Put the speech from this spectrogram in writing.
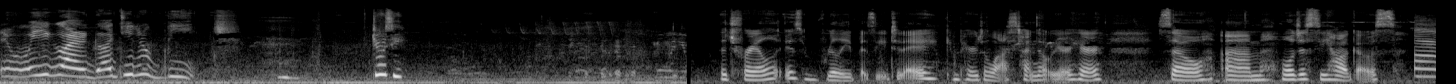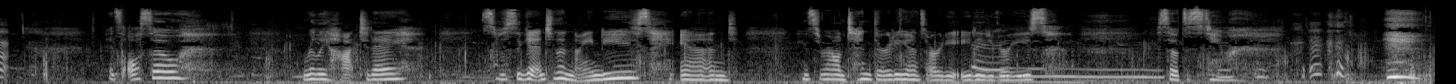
And we gotta go to the beach. Josie! The trail is really busy today compared to last time that we were here. So um, we'll just see how it goes. It's also really hot today. It's supposed to get into the 90s and it's around 10.30 and it's already 80 degrees. So it's a steamer.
